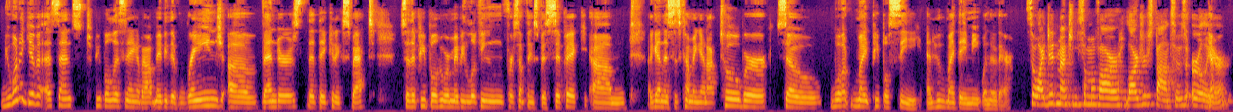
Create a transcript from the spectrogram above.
You want to give a sense to people listening about maybe the range of vendors that they could expect so the people who are maybe looking for something specific, um, again, this is coming in October. So what might people see and who might they meet when they're there? So I did mention some of our larger sponsors earlier, yep.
